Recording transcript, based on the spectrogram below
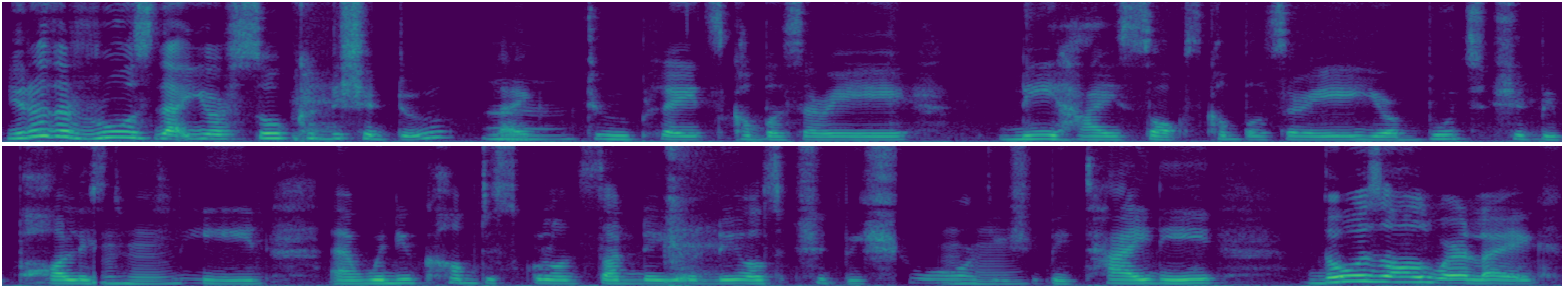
you know the rules that you're so conditioned to, like mm. two plates compulsory, knee high socks compulsory. Your boots should be polished and clean. And when you come to school on Sunday, your nails should be short. You mm-hmm. should be tidy. Those all were like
